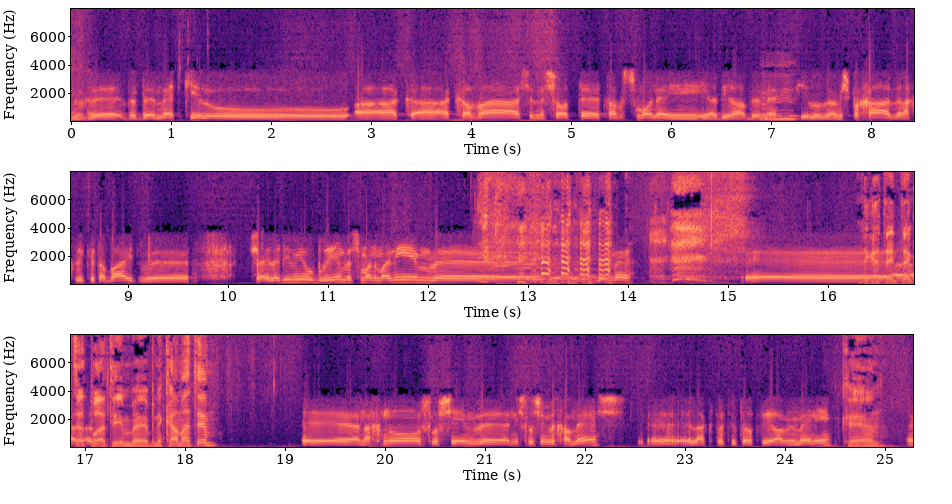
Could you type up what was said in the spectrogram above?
ו- ובאמת כאילו ההק- ההקרבה של נשות אה, צו 8 היא היא אדירה באמת, כאילו זה המשפחה, זה להחזיק את הבית ושהילדים יהיו בריאים ושמנמנים ובאמת. אה, רגע, תן תן קצת פרטים, בני כמה אתם? אה, אנחנו 30 ואני 35, אה, אלה קצת יותר צעירה ממני. כן. אה,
